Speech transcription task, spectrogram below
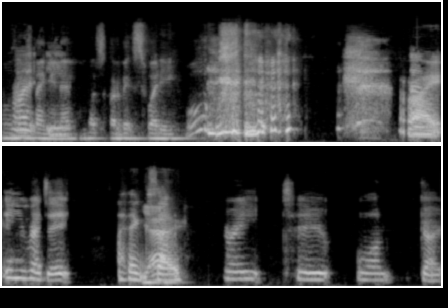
Oh, Right, these make me you- nervous. That's got a bit sweaty. Ooh. Um, right. are you ready? I think Yeah. so. Three, two, one, go.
